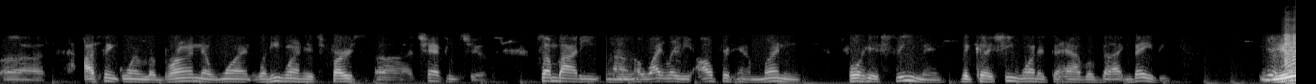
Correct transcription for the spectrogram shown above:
uh I think when LeBron won when he won his first uh championship, somebody uh, a white lady offered him money for his semen because she wanted to have a black baby. Yeah.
